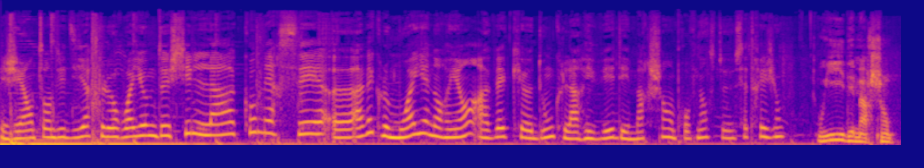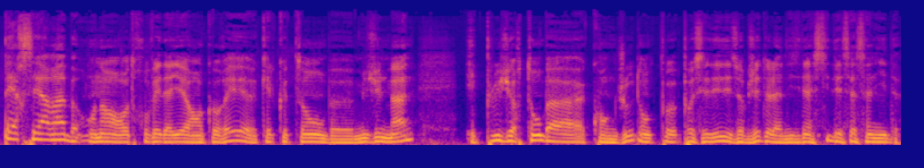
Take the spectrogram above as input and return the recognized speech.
J'ai entendu dire que le royaume de Chilla commerçait euh, avec le Moyen-Orient, avec euh, donc l'arrivée des marchands en provenance de cette région. Oui, des marchands perses et arabes. On en retrouvait d'ailleurs en Corée euh, quelques tombes musulmanes et plusieurs tombes à Gwangju, donc possédaient des objets de la dynastie des Sassanides.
